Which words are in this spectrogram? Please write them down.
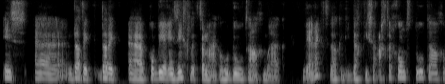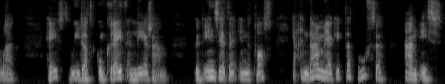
is uh, dat ik, dat ik uh, probeer inzichtelijk te maken hoe doeltaalgebruik werkt, welke didactische achtergrond doeltaalgebruik heeft, hoe je dat concreet en leerzaam kunt inzetten in de klas. Ja, en daar merk ik dat behoefte aan is.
